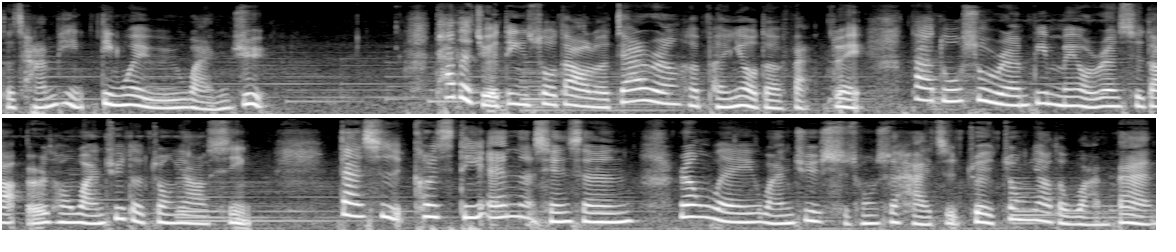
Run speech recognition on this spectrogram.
的产品定位于玩具，他的决定受到了家人和朋友的反对，大多数人并没有认识到儿童玩具的重要性。但是克里斯蒂安娜先生认为，玩具始终是孩子最重要的玩伴。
